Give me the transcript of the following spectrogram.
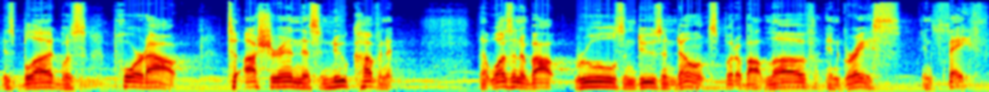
his blood was poured out to usher in this new covenant that wasn't about rules and do's and don'ts, but about love and grace and faith.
